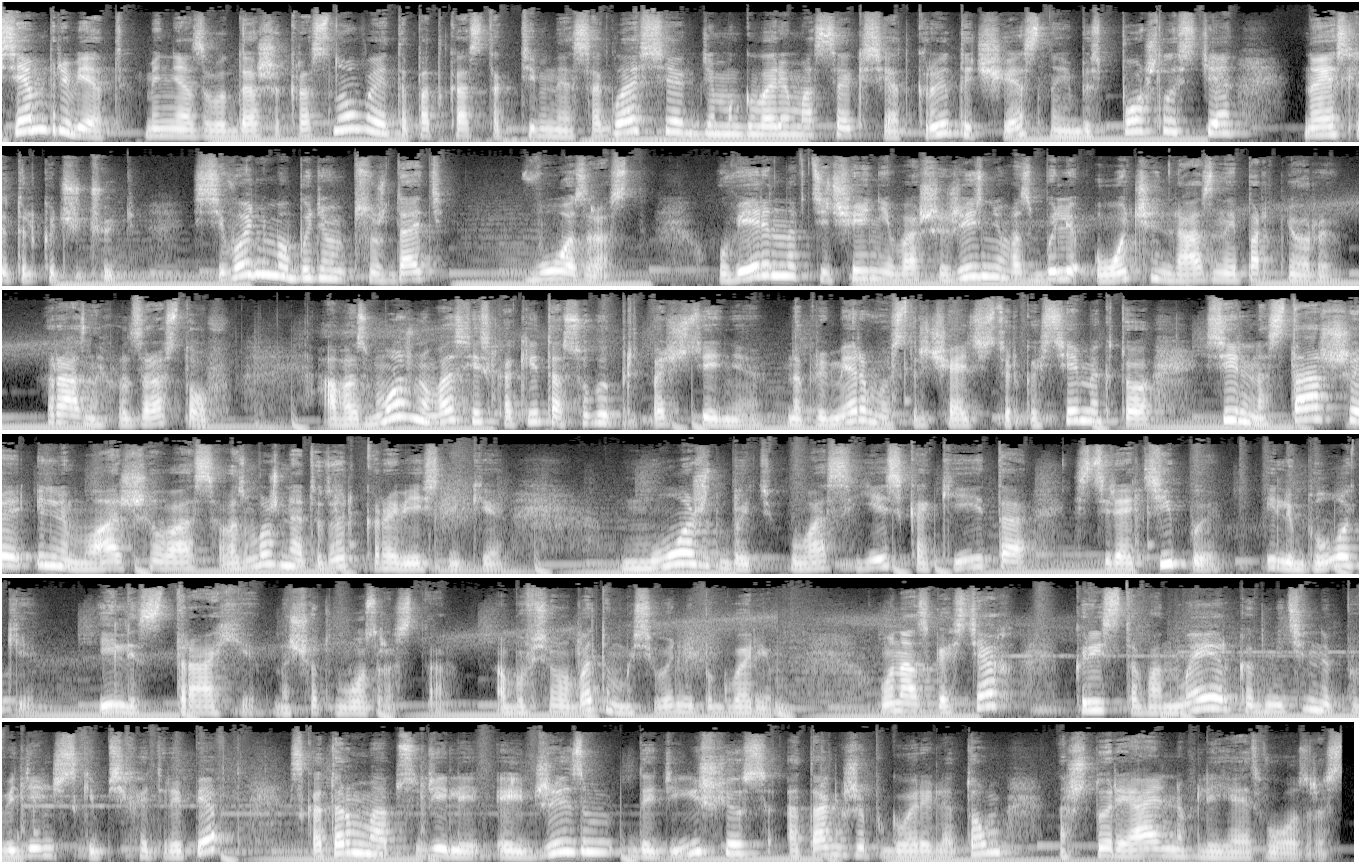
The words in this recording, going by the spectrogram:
Всем привет! Меня зовут Даша Краснова, это подкаст «Активное согласие», где мы говорим о сексе открыто, честно и без пошлости, но если только чуть-чуть. Сегодня мы будем обсуждать возраст. Уверена, в течение вашей жизни у вас были очень разные партнеры, разных возрастов. А возможно, у вас есть какие-то особые предпочтения. Например, вы встречаетесь только с теми, кто сильно старше или младше вас, а возможно, это только ровесники. Может быть, у вас есть какие-то стереотипы или блоки, или страхи насчет возраста. Обо всем об этом мы сегодня и поговорим. У нас в гостях Криста Ван Мейер, когнитивно-поведенческий психотерапевт, с которым мы обсудили эйджизм, daddy issues, а также поговорили о том, на что реально влияет возраст.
